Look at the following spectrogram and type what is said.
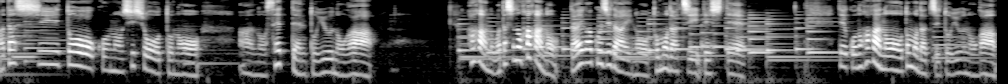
私とこの師匠とのあの接点というのが、母の、私の母の大学時代の友達でして、で、この母のお友達というのが、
